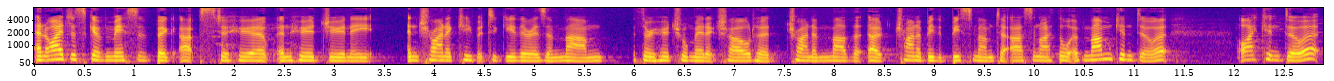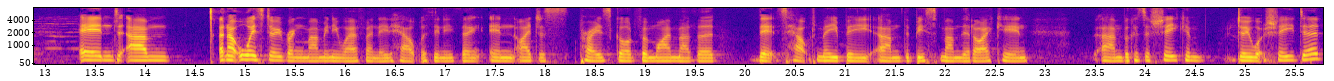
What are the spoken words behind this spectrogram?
And I just give massive big ups to her in her journey and trying to keep it together as a mum through her traumatic childhood, trying to mother, uh, trying to be the best mum to us. And I thought, if mum can do it, I can do it. And um, and I always do ring mum anyway if I need help with anything. And I just praise God for my mother that's helped me be um, the best mum that I can. Um, because if she can do what she did,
